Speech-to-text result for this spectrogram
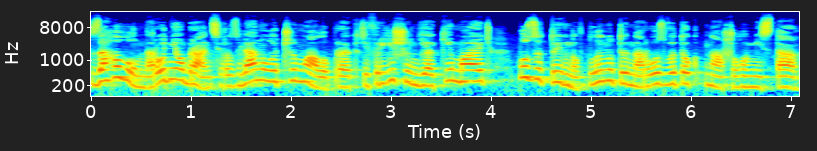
Загалом народні обранці розглянули чимало проєктів рішень, які мають позитивно вплинути на розвиток нашого міста.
